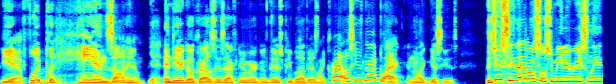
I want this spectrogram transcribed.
yeah, Floyd put hands on him. Yeah. And Diego Corrales is African American. There's people out there that's like, Corrales, he's not black. And like, yes, he is. Did you see that on social media recently?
